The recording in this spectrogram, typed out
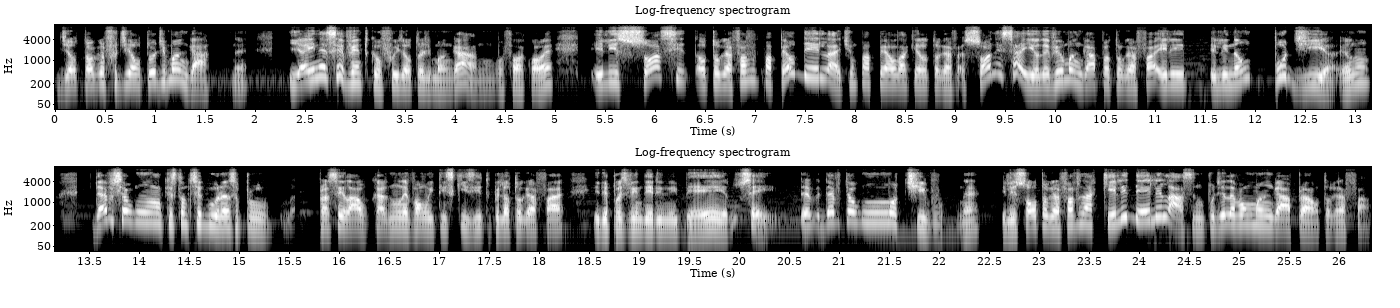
de autógrafo de autor de mangá né? E aí nesse evento que eu fui de autor de mangá, não vou falar qual é, ele só se autografava o papel dele lá, tinha um papel lá que ele autografava. Só nesse aí, eu levei o mangá para autografar, ele, ele não podia. Eu não deve ser alguma questão de segurança pro para sei lá, o cara não levar um item esquisito para ele autografar e depois vender ele no eBay, eu não sei. Deve, deve ter algum motivo, né? Ele só autografava naquele dele lá, você não podia levar um mangá para autografar.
